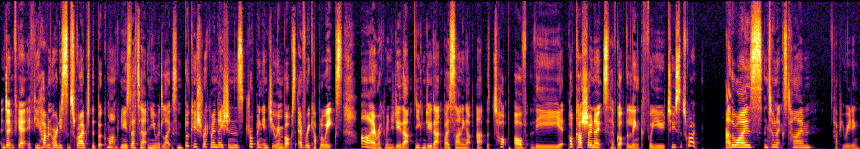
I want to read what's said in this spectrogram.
and don't forget, if you haven't already subscribed to the Bookmark newsletter and you would like some bookish recommendations dropping into your inbox every couple of weeks, I recommend you do that. You can do that by signing up at the top of the podcast show notes, have got the link for you to subscribe. Otherwise, until next time, happy reading.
